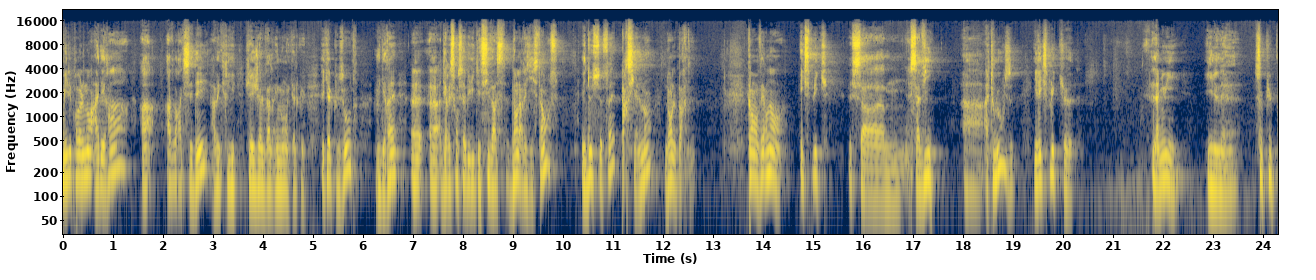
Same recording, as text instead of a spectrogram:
mais il est probablement un des rares à avoir accédé, avec Rigel, Valrimont et quelques, autres, je dirais, euh, à des responsabilités si vastes dans la résistance, et de ce fait, partiellement, dans le parti. Quand Vernon explique sa, sa vie à, Toulouse, il explique que la nuit, il euh, s'occupe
